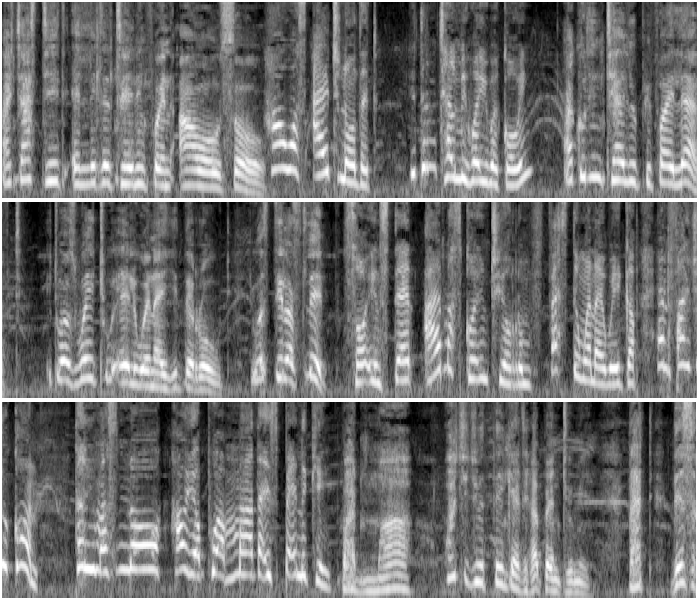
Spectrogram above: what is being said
I just did a little training for an hour or so. How was I to know that? You didn't tell me where you were going. I couldn't tell you before I left. It was way too early when I hit the road. You were still asleep. So instead, I must go into your room first thing when I wake up and find you gone. Then you must know how your poor mother is panicking. But Ma, what did you think had happened to me? That this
